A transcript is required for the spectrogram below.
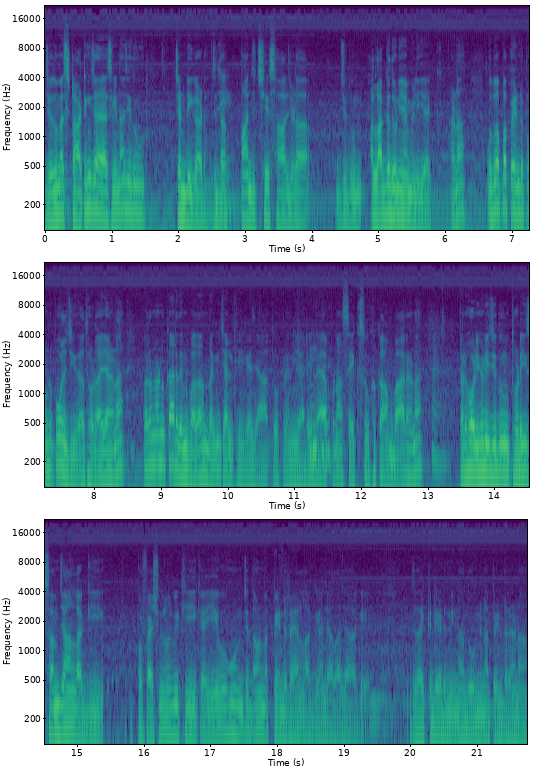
ਜਦੋਂ ਮੈਂ ਸਟਾਰਟਿੰਗ 'ਚ ਆਇਆ ਸੀ ਨਾ ਜਦੋਂ ਚੰਡੀਗੜ੍ਹ ਜਿੱਦਾਂ ਜੀ। 5-6 ਸਾਲ ਜਿਹੜਾ ਜਦੋਂ ਅਲੱਗ ਦੁਨੀਆ ਮਿਲੀ ਹੈ ਇੱਕ ਹਨਾ। ਉਦੋਂ ਆਪਾਂ ਪਿੰਡ ਪੁੰਡ ਭੁੱਲ ਜੀਦਾ ਥੋੜਾ ਜਿਹਾ ਹਨਾ। ਪਰ ਉਹਨਾਂ ਨੂੰ ਘਰਦਿਆਂ ਨੂੰ ਪਤਾ ਹੁੰਦਾ ਕਿ ਚੱਲ ਠੀਕ ਹੈ ਜਾ ਤੂੰ ਆਪਣੇ ਨਜ਼ਾਰੇ ਲੈ ਆਪਣਾ ਸਿੱਖ ਸੁੱਖ ਕੰਮ ਬਾਹਰ ਹਨਾ। ਪਰ ਹੌਲੀ ਹੌਲੀ ਜਦੋਂ ਥੋੜੀ ਸਮਝ ਆਉਣ ਲੱਗ ਗਈ ਪ੍ਰੋਫੈਸ਼ਨਲ ਵੀ ਠੀਕ ਹੈ ਇਹ ਉਹ ਹੁਣ ਜਿੱਦਾਂ ਹੁਣ ਮੈਂ ਪਿੰਡ ਰਹਿਣ ਲੱਗ ਗਿਆ ਜ਼ਿਆਦਾ ਜਾ ਕੇ ਜਿੱਦਾਂ ਇੱਕ ਡੇਢ ਮਹੀਨਾ ਦੋ ਮਹੀਨਾ ਪਿੰਡ ਰਹਿਣਾ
